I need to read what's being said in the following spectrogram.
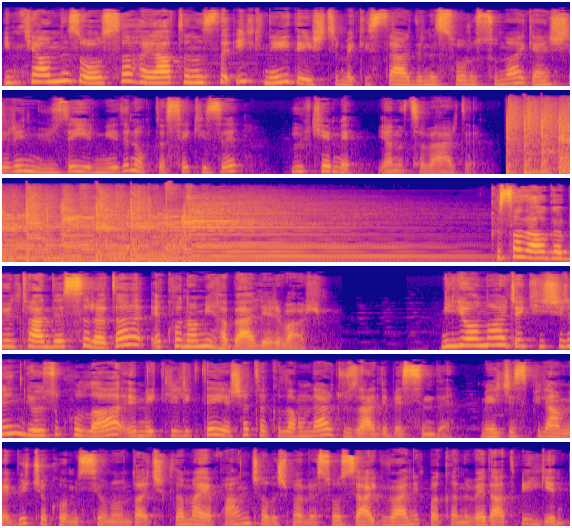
İmkanınız olsa hayatınızda ilk neyi değiştirmek isterdiniz sorusuna gençlerin %27.8'i ülkemi yanıtı verdi. Kısa Dalga Bülten'de sırada ekonomi haberleri var. Milyonlarca kişinin gözü kulağı emeklilikte yaşa takılanlar düzenlemesinde. Meclis Plan ve Bütçe Komisyonu'nda açıklama yapan Çalışma ve Sosyal Güvenlik Bakanı Vedat Bilgin,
